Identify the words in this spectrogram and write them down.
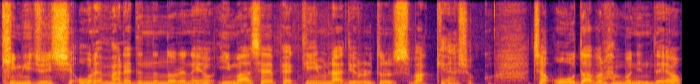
김희준 씨 오랜만에 듣는 노래네요. 이 맛에 백디님 라디오를 들을 수밖에 하셨고 자 오답은 한 분인데요.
